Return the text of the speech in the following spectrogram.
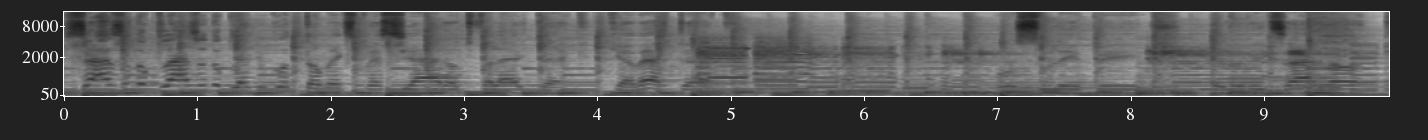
Századok, lázadok, lenyugodtam, express járat felejtek, kevertek. Hosszú lépés, rövid zárlat.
